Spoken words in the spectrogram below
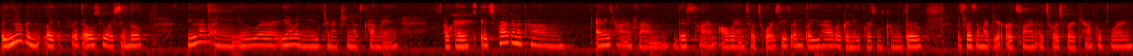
but you have a like for those who are single, you have a newer, you have a new connection that's coming. Okay, it's probably gonna come anytime from this time all the way until Taurus season, but you have like a new person coming through. This person might be an Earth sign, a Taurus for a Capricorn.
